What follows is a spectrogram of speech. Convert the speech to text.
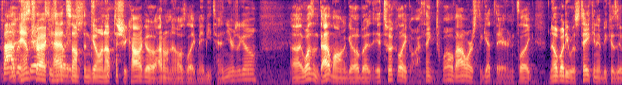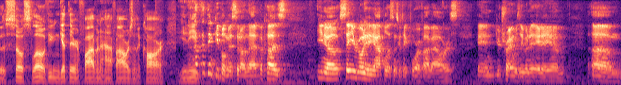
Five the Amtrak had something going up to Chicago. I don't know, it was like maybe ten years ago. Uh, it wasn't that long ago, but it took like I think twelve hours to get there, and it's like nobody was taking it because it was so slow. If you can get there in five and a half hours in a car, you need. I I think people miss it on that because, you know, say you're going to Indianapolis and it's going to take four or five hours, and your train was leaving at 8 a.m. Um,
